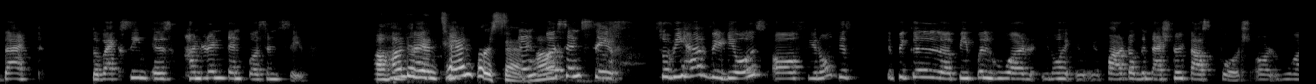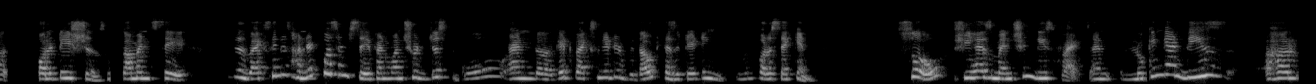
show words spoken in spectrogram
that the vaccine is 110% safe. 110%. 10% huh? safe. So we have videos of, you know, these typical uh, people who are, you know, part of the national task force or who are politicians who come and say, the vaccine is 100% safe and one should just go and uh, get vaccinated without hesitating even for a second. So she has mentioned these facts and looking at these, her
